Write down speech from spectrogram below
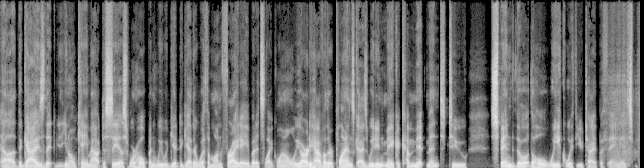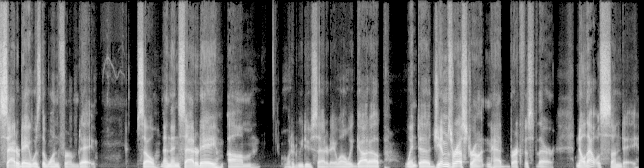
uh, the guys that you know came out to see us were hoping we would get together with them on Friday, but it's like, well, we already have other plans, guys. We didn't make a commitment to spend the the whole week with you, type of thing. It's Saturday was the one firm day. So, and then Saturday, um, what did we do Saturday? Well, we got up, went to Jim's restaurant and had breakfast there. No, that was Sunday.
